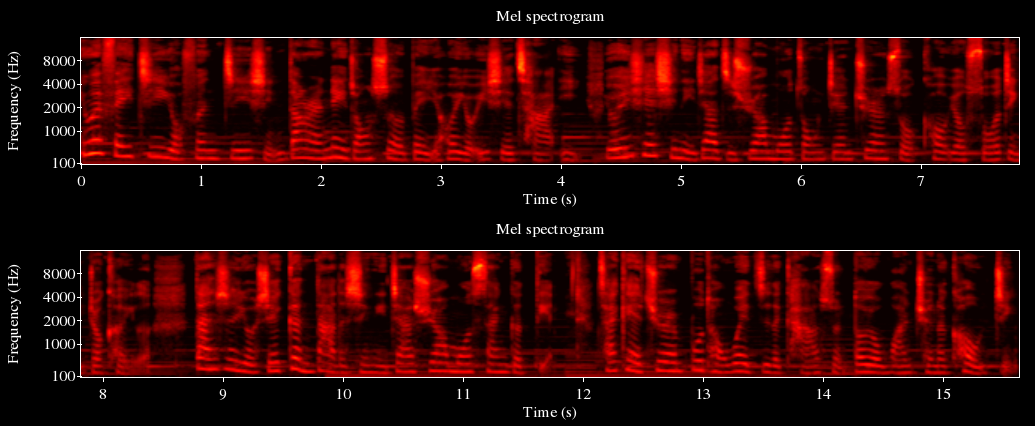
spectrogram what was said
因为飞机有分机型，当然内装设备也会有一些差异。有一些行李架只需要摸中间确认锁扣有锁紧就可以了，但是有些更大的行李架需要摸三个点，才可以确认不同位置的卡榫都有完全的扣紧。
